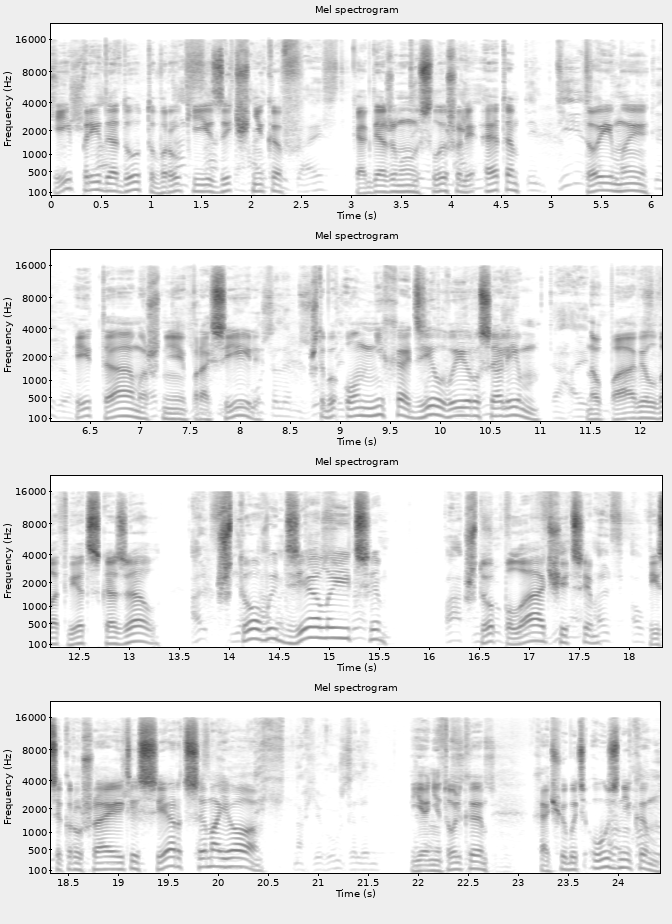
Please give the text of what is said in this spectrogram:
и предадут в руки язычников. Когда же мы услышали это, то и мы, и тамошние просили, чтобы он не ходил в Иерусалим. Но Павел в ответ сказал, «Что вы делаете?» что плачете и сокрушаете сердце мое. Я не только Хочу быть узником,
